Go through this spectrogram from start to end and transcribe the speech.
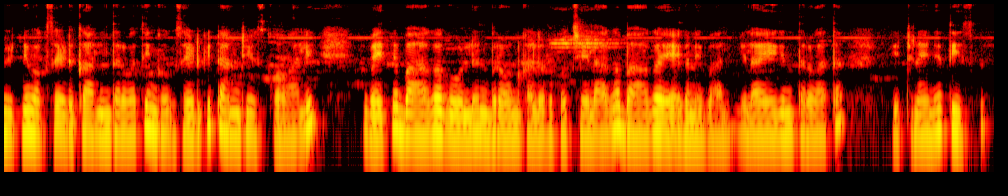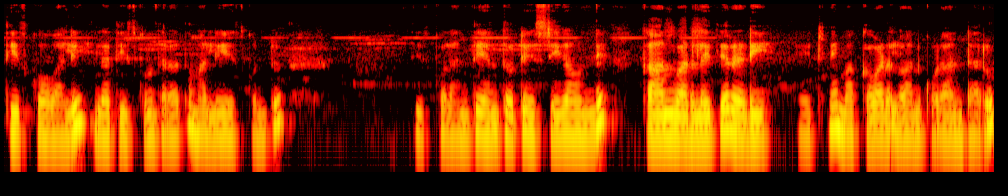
వీటిని ఒక సైడ్ కాలిన తర్వాత ఇంకొక సైడ్కి టర్న్ చేసుకోవాలి. ఇవైతే బాగా గోల్డెన్ బ్రౌన్ కలర్కి వచ్చేలాగా బాగా ఏగనివ్వాలి. ఇలా ఏగిన తర్వాత వీటినైనా తీసుకు తీసుకోవాలి. ఇలా తీసుకున్న తర్వాత మళ్ళీ వేసుకుంటూ తీసుకోవాలి. అంతే ఎంతో టేస్టీగా ఉండే కాన్ వడలు అయితే రెడీ. వీటిని మక్క వడలు అని కూడా అంటారు.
